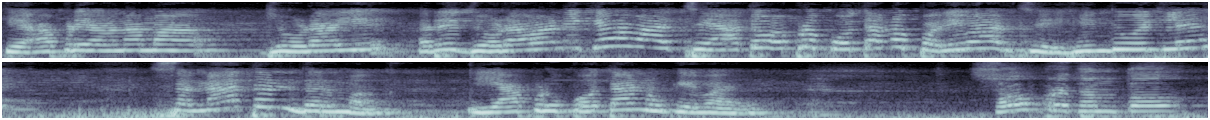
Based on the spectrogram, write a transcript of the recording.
કે આપણે આનામાં જોડાઈએ. અરે, જોડાવાની ક્યાં વાત છે? આ તો આપણો પોતાનો પરિવાર છે, હિન્દુ એટલે સનાતન ધર્મ. એ આપણું પોતાનું કહેવાય. સૌ પ્રથમ તો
